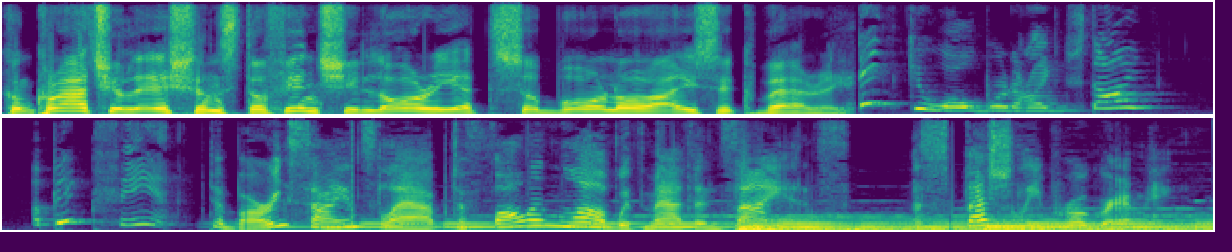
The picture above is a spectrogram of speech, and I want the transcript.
Congratulations, Da Vinci Laureate Soborno Isaac Bari. Thank you, Albert Einstein. A big fan. To Bari Science Lab to fall in love with math and science especially programming.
